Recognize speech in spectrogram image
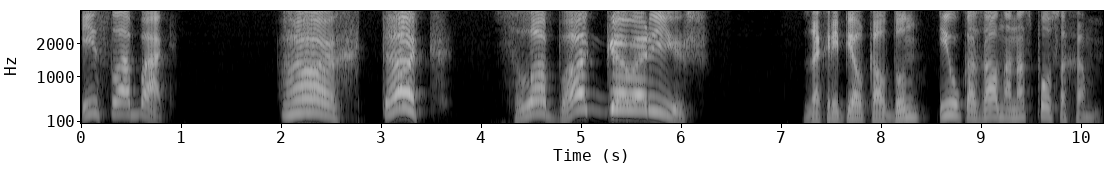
«И слабак!» «Ах, так? Слабак, говоришь?» Захрипел колдун и указал на нас посохом,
